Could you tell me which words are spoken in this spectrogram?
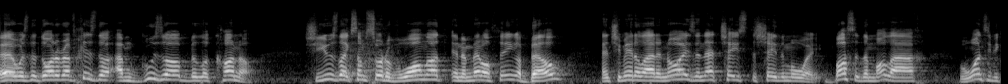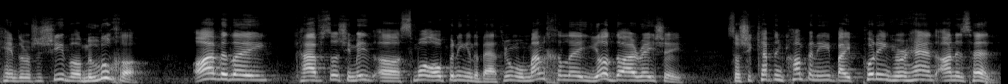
uh, was the daughter of Rav Chisda, Amguza Bilakana. She used like some sort of walnut in a metal thing, a bell, and she made a lot of noise, and that chased the Shadim away. Basa the Malach, once he became the Rosh Hashiva, Melucha, Avedle Kavsa, she made a small opening in the bathroom. So she kept him company by putting her hand on his head.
